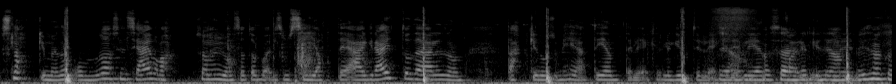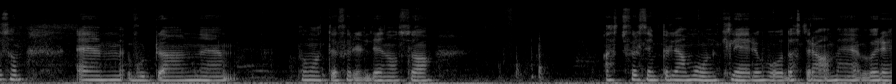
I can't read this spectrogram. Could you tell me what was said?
snakke med dem om det, syns jeg. da. Sånn uansett å bare liksom si at det er greit, og det er liksom Det er ikke noe som heter jenteleker eller gutteleker Ja, eller er jentefarger litt, ja. Vi snakker også om um, hvordan um, på en måte foreldrene også At f.eks. Ja, moren kler jo dattera med bare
